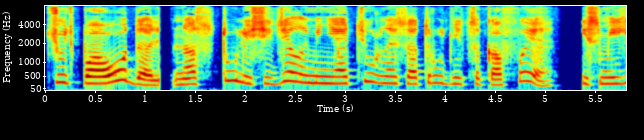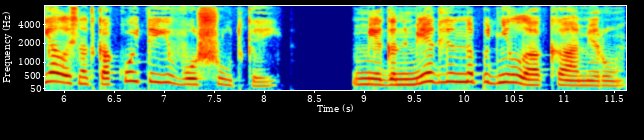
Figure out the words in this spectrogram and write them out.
Чуть поодаль на стуле сидела миниатюрная сотрудница кафе и смеялась над какой-то его шуткой. Меган медленно подняла камеру.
